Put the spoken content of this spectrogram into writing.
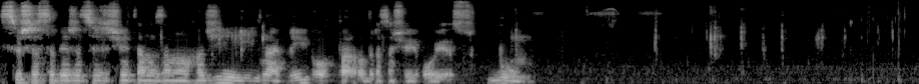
Słyszę sobie, że coś mnie tam za mną chodzi i nagle, opa, odwracam się i o jest, bum. No,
